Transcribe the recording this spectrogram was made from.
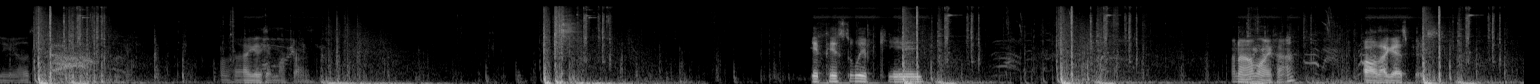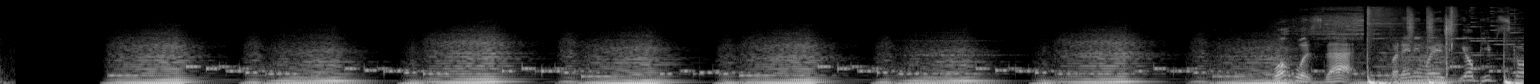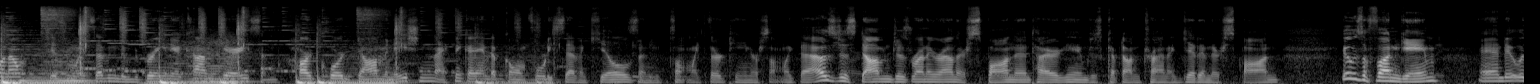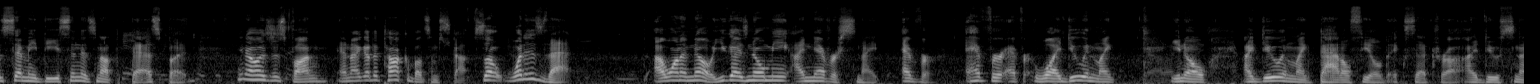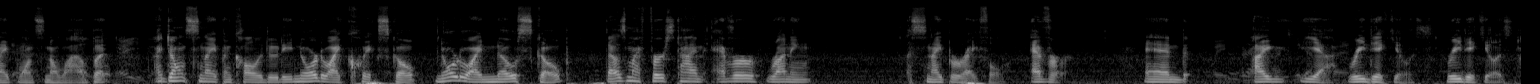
Yeah, let's go. Oh, I gotta hit my friend. Get pistol whip, kid. Oh no, I'm like, huh? Oh, that guy's pissed. What was that? But anyways, yo peeps, what's going on? Jason17 going to be bringing you a commentary, some hardcore domination. I think I end up going 47 kills and something like 13 or something like that. I was just dumb, just running around their spawn the entire game, just kept on trying to get in their spawn. It was a fun game, and it was semi-decent. It's not the best, but, you know, it's just fun, and I got to talk about some stuff. So, what is that? I want to know. You guys know me, I never snipe, ever. Ever, ever. Well, I do in, like, you know, I do in like Battlefield, etc. I do snipe once in a while, but I don't snipe in Call of Duty, nor do I quick scope, nor do I no scope. That was my first time ever running a sniper rifle, ever. And I, yeah, ridiculous. Ridiculous.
